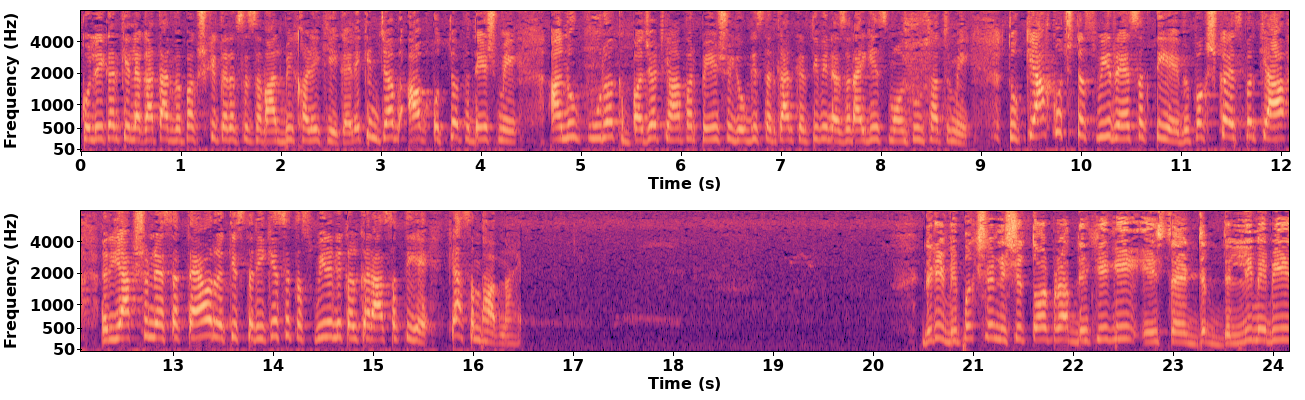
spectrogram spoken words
को लेकर के लगातार विपक्ष की तरफ़ से सवाल भी खड़े किए गए। लेकिन जब अब उत्तर प्रदेश में अनुपूरक बजट यहाँ पर पेश योगी सरकार करती हुई नज़र आएगी इस मानसून सत्र में तो क्या कुछ तस्वीर रह सकती है? विपक्ष का इस पर क्या रिएक्शन रह सकता है? और किस तरीके से तस्वीरें निकल कर आ सकती है? क्या संभावना है? देखिए विपक्ष ने निश्चित तौर पर आप देखिए कि इस जब दिल्ली में भी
